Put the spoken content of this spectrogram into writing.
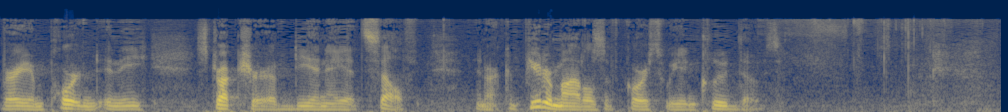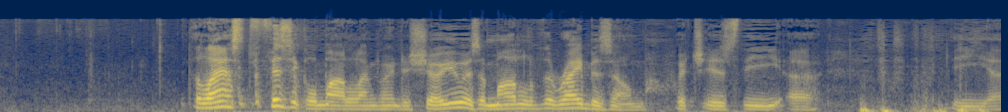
very important in the structure of DNA itself. In our computer models, of course, we include those. The last physical model I'm going to show you is a model of the ribosome, which is the, uh, the uh,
